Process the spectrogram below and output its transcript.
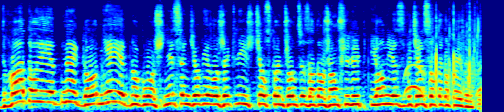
Dwa do jednego, niejednogłośnie sędziowie orzekli, iż cios kończący zadał Jean-Philippe i on jest zwycięzcą tego pojedynku.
